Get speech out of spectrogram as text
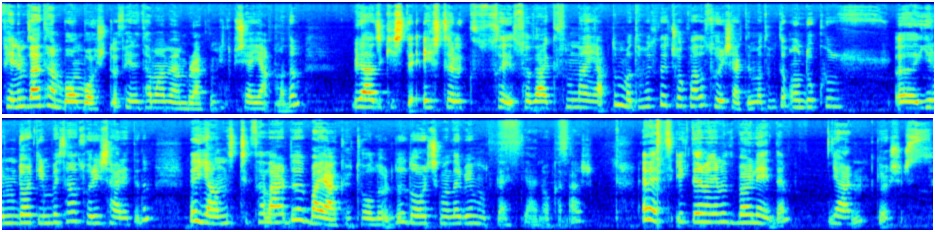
fenim zaten bomboştu. Feni tamamen bıraktım. Hiçbir şey yapmadım. Birazcık işte eşit sayı, sözel kısmından yaptım. Matematikte çok fazla soru işaretledim. Matematikte 19 24 25 tane soru işaretledim ve yanlış çıksalardı bayağı kötü olurdu. Doğru çıkmaları beni mutlu etti yani o kadar. Evet ilk denemelerimiz böyleydi. Yarın görüşürüz.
